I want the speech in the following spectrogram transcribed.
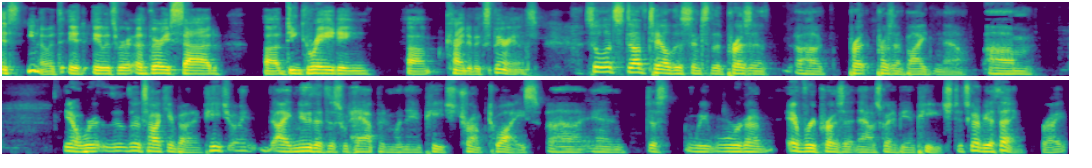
it's you know it, it, it was very, a very sad degrading um, kind of experience. So let's dovetail this into the president, uh, Pre- President Biden now. Um, you know, we're they're talking about impeachment. I knew that this would happen when they impeached Trump twice, uh, and just we we're going to every president now is going to be impeached. It's going to be a thing, right?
